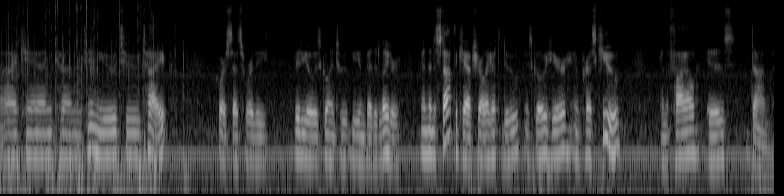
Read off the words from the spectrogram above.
I can continue to type. Of course that's where the video is going to be embedded later. And then to stop the capture all I have to do is go here and press Q and the file is done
